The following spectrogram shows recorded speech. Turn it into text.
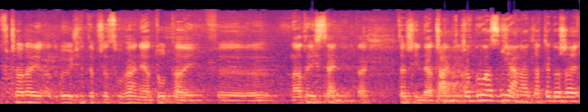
wczoraj odbyły się te przesłuchania tutaj, w, na tej scenie, tak? Też inaczej Tak, niż... to była zmiana, dlatego że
